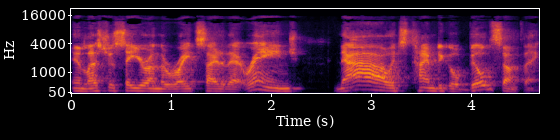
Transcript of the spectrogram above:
and let's just say you're on the right side of that range. Now it's time to go build something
